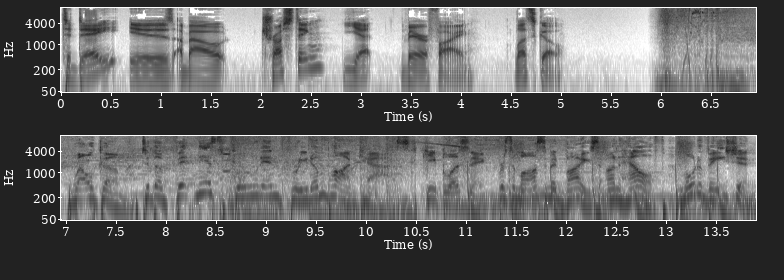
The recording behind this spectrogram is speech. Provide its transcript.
Today is about trusting yet verifying. Let's go. Welcome to the Fitness, Food, and Freedom Podcast. Keep listening for some awesome advice on health, motivation,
